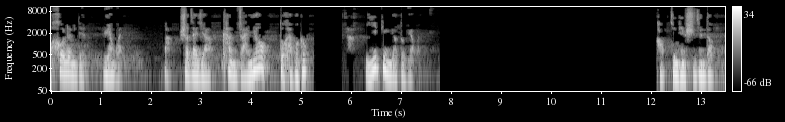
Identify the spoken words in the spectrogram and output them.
后论的原文，啊，实在讲看转要都还不够，啊，一定要读原文。好，今天时间到了。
